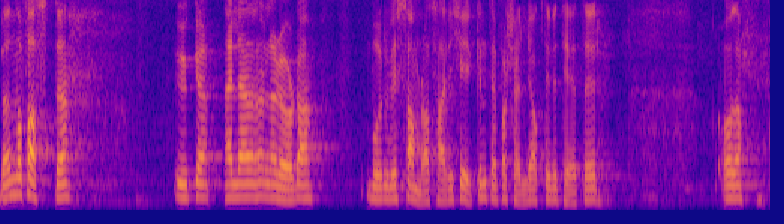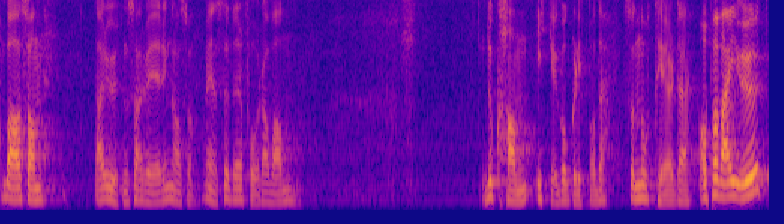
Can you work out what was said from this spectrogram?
Bønn og faste uke, eller lørdag hvor vi samles her i kirken til forskjellige aktiviteter. Og bare sånn Det er uten servering, altså. Det eneste dere får av vann. Du kan ikke gå glipp av det, så noter det. Og på vei ut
